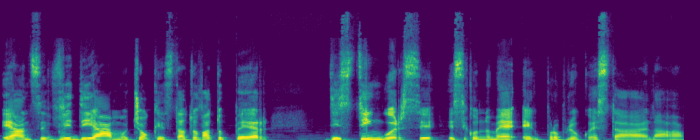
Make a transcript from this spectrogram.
e anzi vediamo ciò che è stato fatto per distinguersi e secondo me è proprio questa la-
